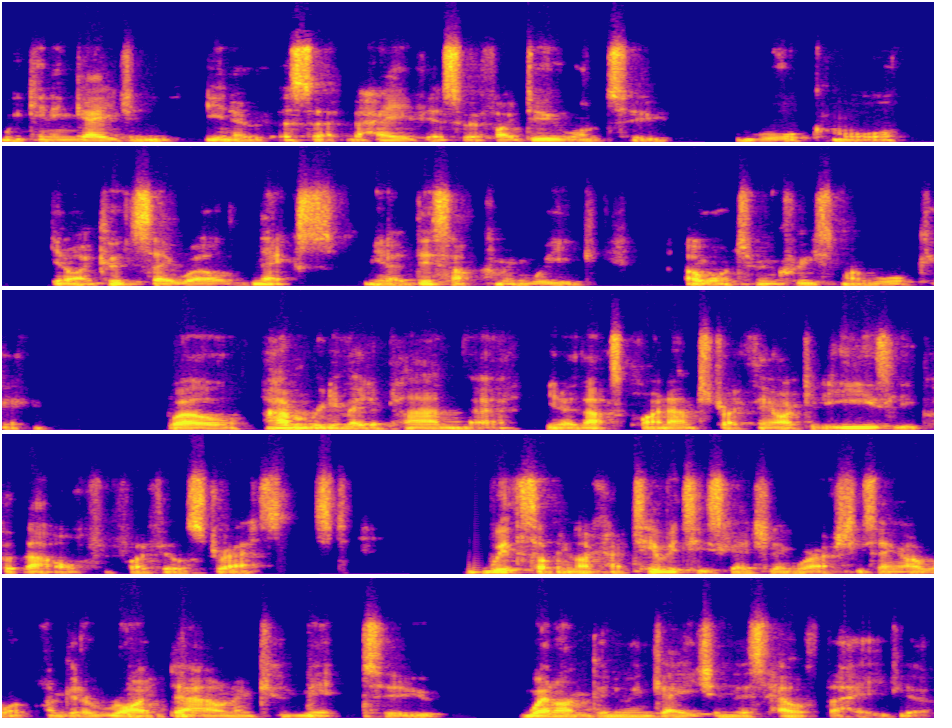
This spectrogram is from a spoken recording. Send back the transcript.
we can engage in, you know, a certain behavior. So if I do want to walk more, you know, I could say, well, next, you know, this upcoming week, I want to increase my walking. Well, I haven't really made a plan there. You know, that's quite an abstract thing. I could easily put that off if I feel stressed. With something like activity scheduling, we're actually saying I want I'm going to write down and commit to when I'm going to engage in this health behavior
